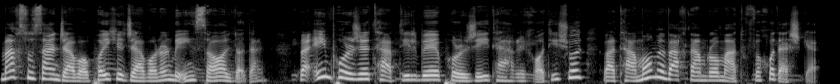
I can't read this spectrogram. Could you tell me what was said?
مخصوصا جوابهایی که جوانان به این سوال دادند و این پروژه تبدیل به پروژه تحقیقاتی شد و تمام وقتم را معطوف خودش کرد.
